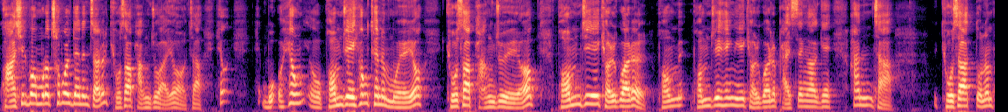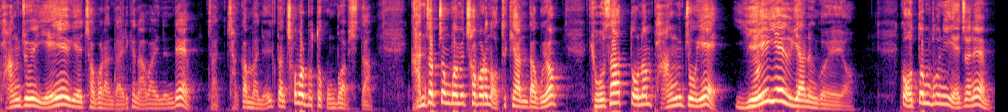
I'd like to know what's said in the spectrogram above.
과실범으로 처벌되는 자를 교사 방조하여 자 형, 뭐, 형, 어, 범죄의 형태는 뭐예요? 교사 방조예요. 범죄의 결과를 범, 범죄 행위의 결과를 발생하게 한 자 교사 또는 방조의 예에 의해 처벌한다. 이렇게 나와 있는데 자 잠깐만요. 일단 처벌부터 공부합시다. 간접정범의 처벌은 어떻게 한다고요? 교사 또는 방조의 예에 의하는 거예요. 그 어떤 분이 예전에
